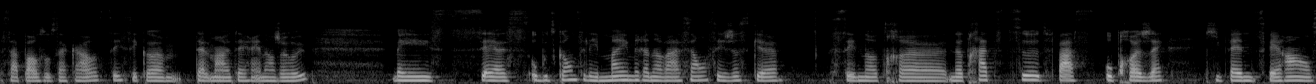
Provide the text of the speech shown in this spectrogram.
ça passe ou ça casse, tu sais, c'est comme tellement un terrain dangereux. Ben, au bout du compte, c'est les mêmes rénovations, c'est juste que c'est notre, euh, notre attitude face au projet qui fait une différence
